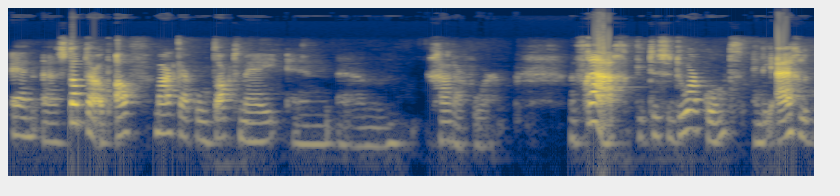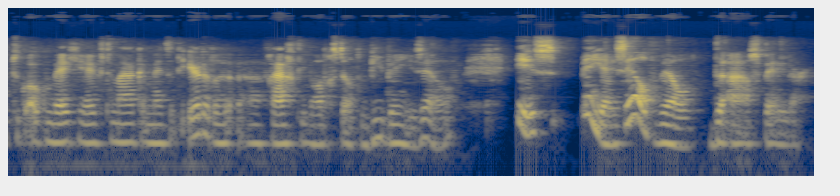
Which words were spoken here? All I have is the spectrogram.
En stap daarop af, maak daar contact mee en um, ga daarvoor. Een vraag die tussendoor komt en die eigenlijk natuurlijk ook een beetje heeft te maken met de eerdere vraag die we hadden gesteld, wie ben je zelf, is ben jij zelf wel de A-speler?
